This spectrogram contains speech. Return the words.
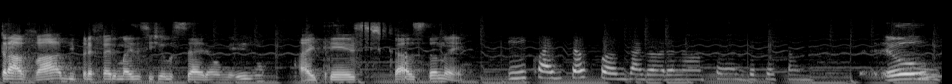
travado e prefere mais esse estilo sério mesmo. Aí tem esses casos também. E quais os seus planos agora na depressão? Eu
